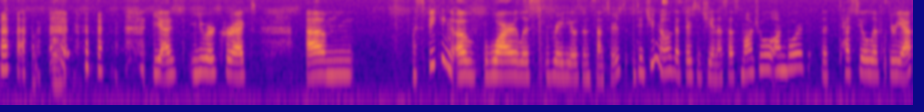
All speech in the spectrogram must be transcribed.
yes, you are correct. Um, speaking of wireless radios and sensors, did you know that there's a GNSS module on board, the Teseo-LIV3F?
